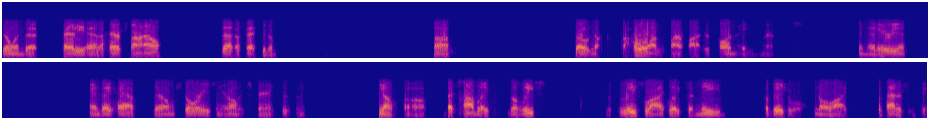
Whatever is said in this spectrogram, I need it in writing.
showing that Patty had a hairstyle that affected them. Uh, so no, a whole lot of firefighters are Americans in that area, and they have their own stories and their own experiences, and you know uh, that's probably the least least likely to need a visual, you know, like the Patterson film,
